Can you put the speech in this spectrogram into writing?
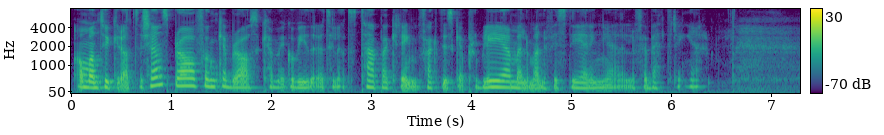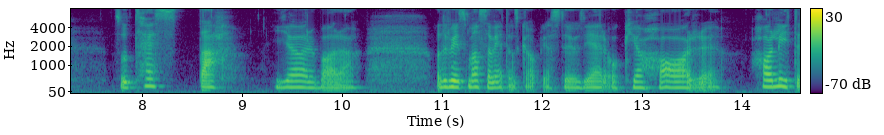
om man tycker att det känns bra och funkar bra så kan man gå vidare till att tappa kring faktiska problem eller manifesteringar eller förbättringar. Så testa, gör det bara. Och det finns massa vetenskapliga studier och jag har, har lite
